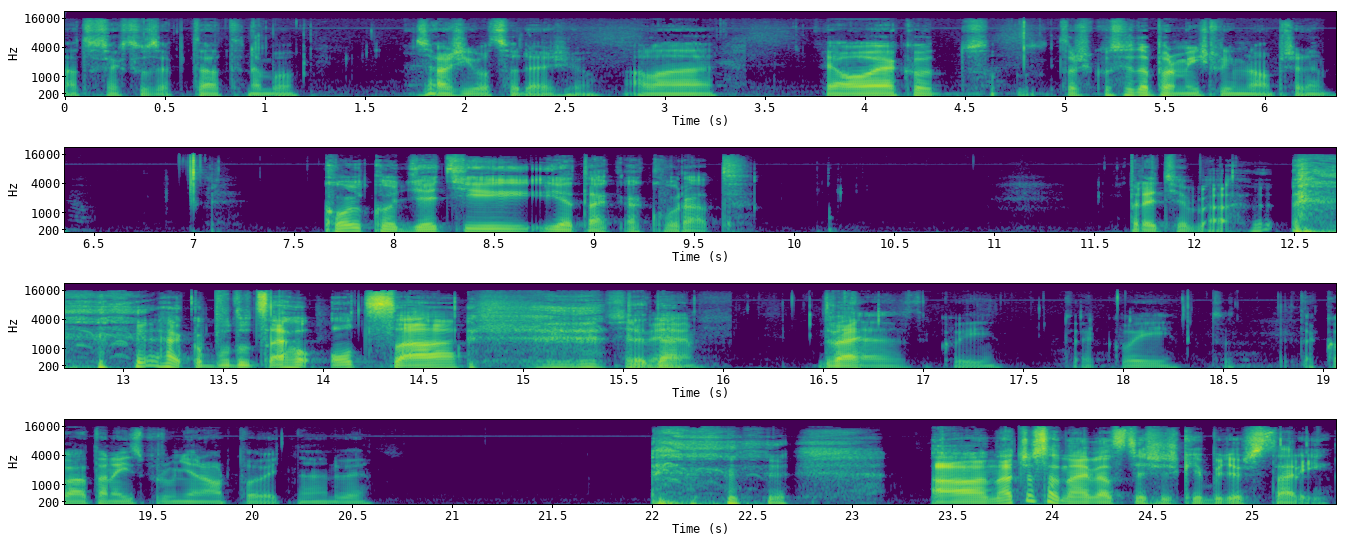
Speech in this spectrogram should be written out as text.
na to se chci zeptat, nebo záleží o co jde, že jo, ale jo, jako trošku si to promýšlím, no, předem. Koľko detí je tak akurát pre teba? ako budúceho otca? Teda? dvě. Dve? To je takový, to je takový, to, taková ta nejvíc průměrná odpověď, ne? Dvě. A na čo sa najviac tešíš, keď budeš starý?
